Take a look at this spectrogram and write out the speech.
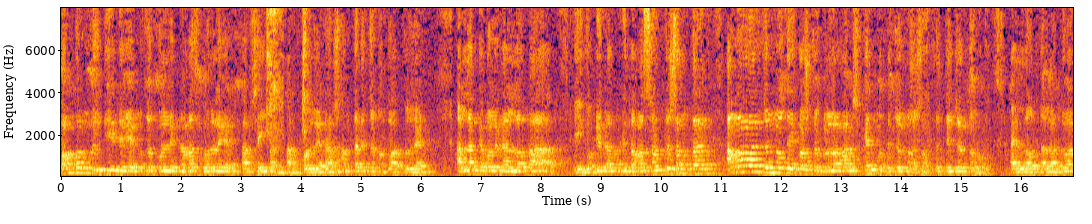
কম্বল মুড়ি দিয়ে দিলেন করলেন, নামাজ পড়লেন, আর সেই পানি পান করলেন, আর সন্তানের জন্য দোয়া করলেন। আল্লাহকে বললেন, আল্লাহ এই গভীর রাত্রিতে আমার ছোট্ট সন্তান, আমার জন্য যে কষ্ট করল আমার খেদমতের জন্য, সন্তুষ্টির জন্য আল্লাহ দোয়া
